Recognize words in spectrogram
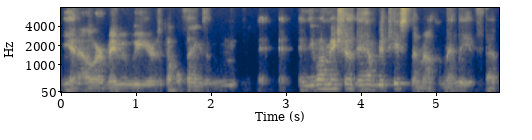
you know, or maybe we there's a couple things and, and you want to make sure that they have a good taste in their mouth when they leave. That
